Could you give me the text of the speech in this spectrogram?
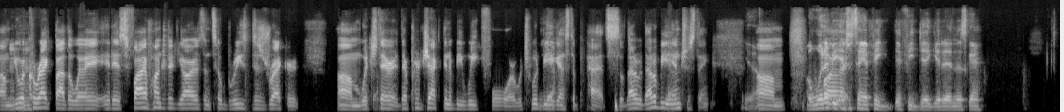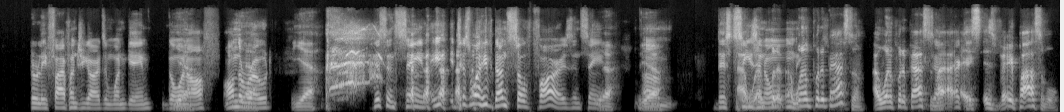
Um, you were Mhm. correct by the way. It is 500 yards until Brees's record, um, which they're they're projecting to be week four, which would be Yeah. against the Pats. So that that'll be Yeah. interesting. yeah. Um, but would it be interesting if he if he did get it in this game? literally 500 yards in one game going Yeah. off on the road. Yeah, This insane. He- just what he's done so far is insane. yeah, yeah. Um, this I season wouldn't, put it, I only. wouldn't put it past him. I wouldn't put it past him. I- I, it's, it's very possible.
